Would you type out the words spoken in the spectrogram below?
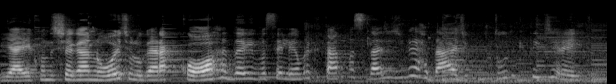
E aí quando chega a noite, o lugar acorda e você lembra que está numa cidade de verdade, com tudo que tem direito.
